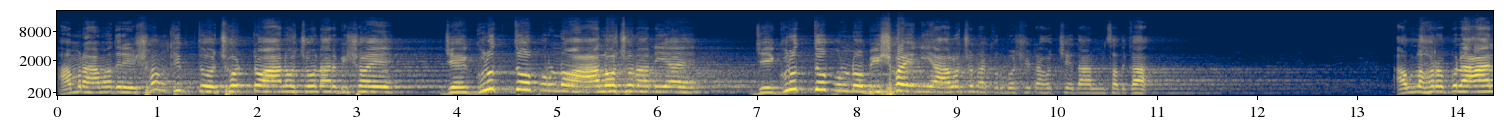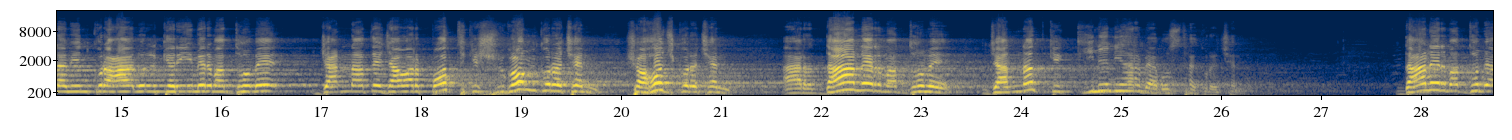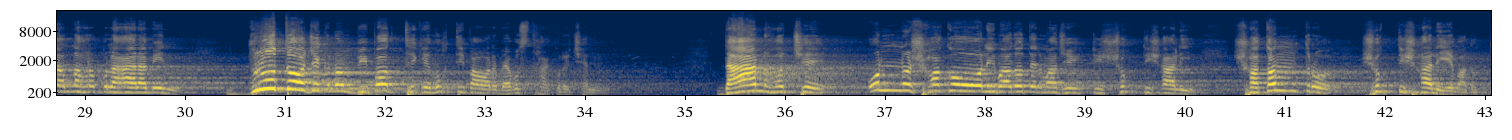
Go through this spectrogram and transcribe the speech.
আমরা আমাদের এই সংক্ষিপ্ত ছোট্ট আলোচনার বিষয়ে যে গুরুত্বপূর্ণ আলোচনা নিয়ে যে গুরুত্বপূর্ণ বিষয় নিয়ে আলোচনা করব সেটা হচ্ছে দান, সাদকা। আল্লাহ রবুল্লা আলমিন কুরআনুল করিমের মাধ্যমে জান্নাতে যাওয়ার পথকে সুগম করেছেন, সহজ করেছেন, আর দানের মাধ্যমে জান্নাতকে কিনে নেওয়ার ব্যবস্থা করেছেন। দানের মাধ্যমে আল্লাহ রবুল্লাহ আলমিন দ্রুত যে কোনো বিপদ থেকে মুক্তি পাওয়ার ব্যবস্থা করেছেন। দান হচ্ছে অন্য সকল ইবাদতের মাঝে একটি শক্তিশালী স্বতন্ত্র শক্তিশালী ইবাদত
